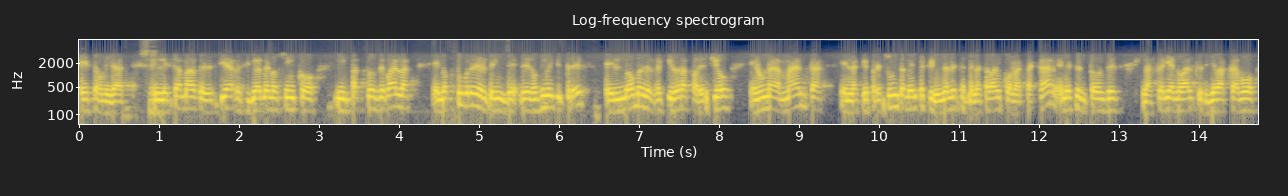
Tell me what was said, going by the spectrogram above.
esta unidad. El Lezama, te decía, recibió al menos cinco impactos de bala. En octubre del de, 2023, el nombre del regidor apareció en una manta en la que presuntamente criminales amenazaban con atacar en ese entonces la feria anual que se lleva a cabo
